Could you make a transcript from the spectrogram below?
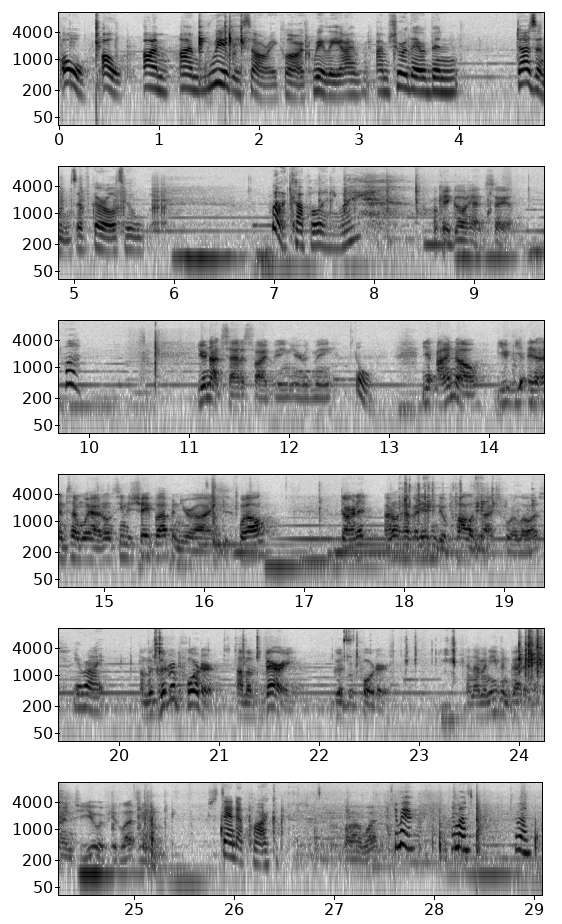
Oh, oh, I'm I'm really sorry, Clark. Really, I'm I'm sure there have been dozens of girls who, well, a couple anyway. Okay, go ahead, say it. What? You're not satisfied being here with me. Oh. Yeah, I know. You, in some way, I don't seem to shape up in your eyes. Well, darn it, I don't have anything to apologize for, Lois. You're right. I'm a good reporter. I'm a very good reporter. And I'm an even better friend to you if you'd let me. Stand up, Clark. Uh, what? Come here. Come on. Come on.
